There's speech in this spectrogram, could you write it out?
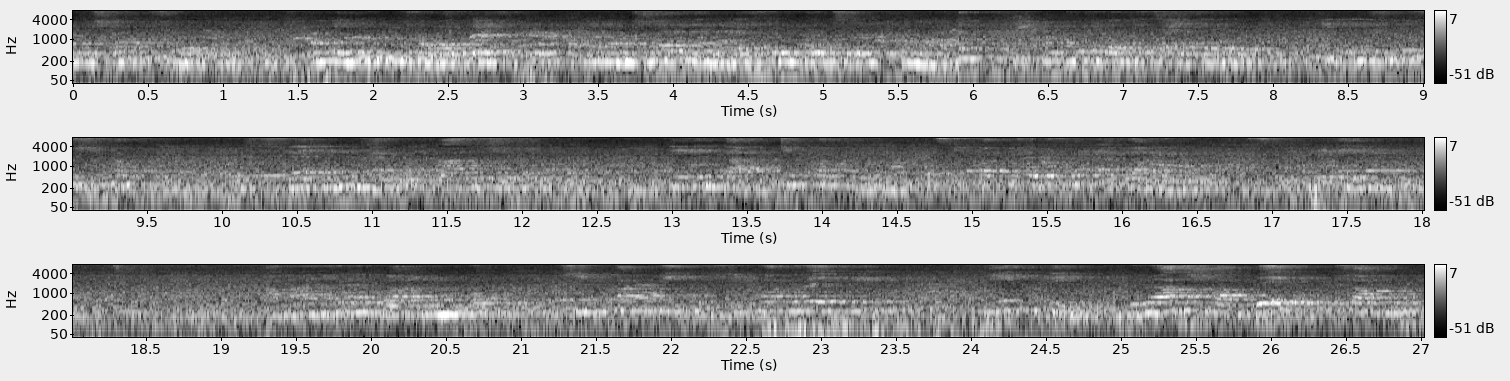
আমি সবাইকে নমস্কার জানিয়ে শুরু করছি আমাকে বলতে চাই তিনি তার শিক্ষক শিক্ষক হিসেবে তিনি আমার শিক্ষক কি শিক্ষক হলো একটি বৃহৎ শব্দের সংযুক্ত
